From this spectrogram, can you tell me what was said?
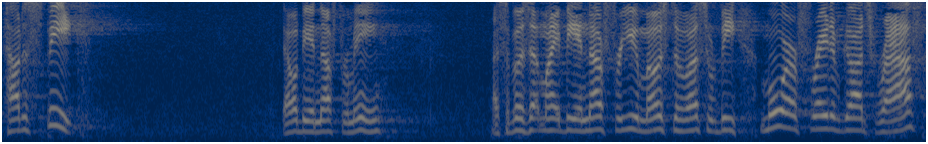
how to speak. That would be enough for me. I suppose that might be enough for you. Most of us would be more afraid of God's wrath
